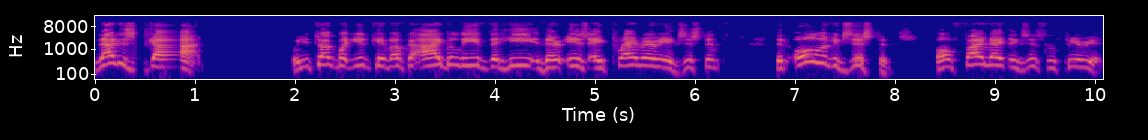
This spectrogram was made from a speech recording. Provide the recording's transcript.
That is God. When you talk about Yud Ke I believe that he there is a primary existent that all of existence, all finite existence, period,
